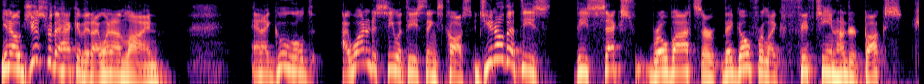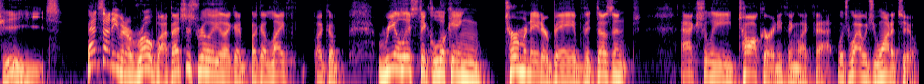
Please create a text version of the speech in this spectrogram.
You know, just for the heck of it, I went online and I Googled, I wanted to see what these things cost. Do you know that these these sex robots are they go for like fifteen hundred bucks? Jeez. That's not even a robot. That's just really like a like a life like a realistic looking Terminator babe that doesn't actually talk or anything like that. Which why would you want it to?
